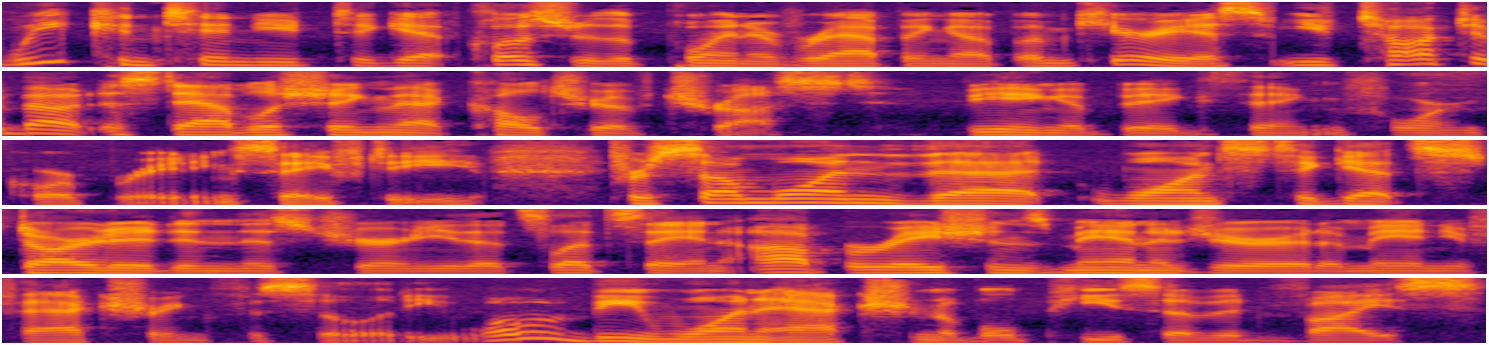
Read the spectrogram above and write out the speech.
we continue to get closer to the point of wrapping up, I'm curious. You talked about establishing that culture of trust being a big thing for incorporating safety. For someone that wants to get started in this journey, that's, let's say, an operations manager at a manufacturing facility, what would be one actionable piece of advice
